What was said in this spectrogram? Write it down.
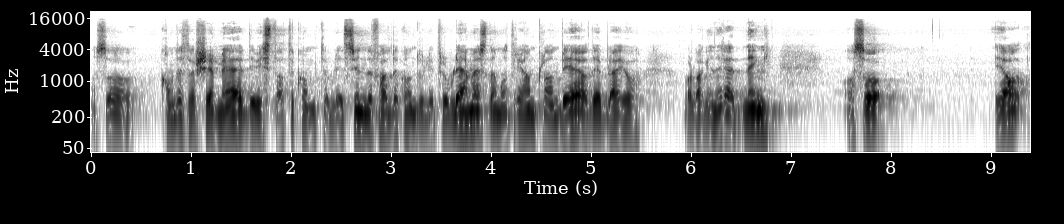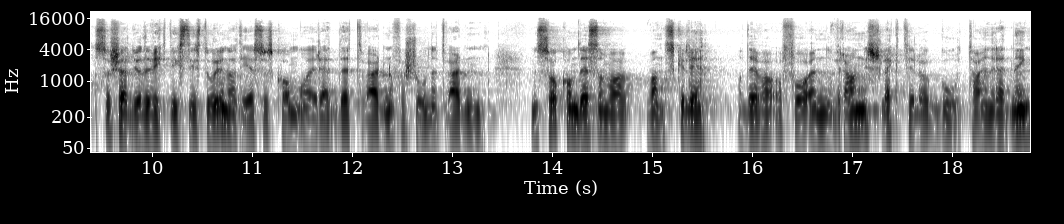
Og så kom det til å skje mer. De visste at det kom til å bli et syndefall, det kom til å bli problemer, så da måtte de ha en plan B, og det ble jo å lage en redning. Og så, ja, så skjedde jo det viktigste i historien, at Jesus kom og reddet verden og forsonet verden. Men så kom det som var vanskelig, og det var å få en vrang slekt til å godta en redning.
